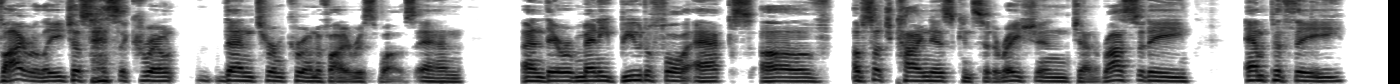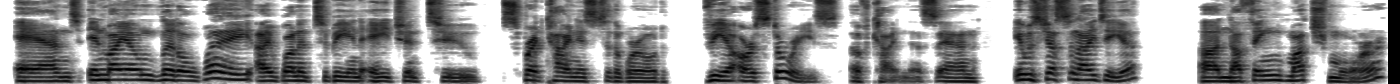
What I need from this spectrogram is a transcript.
virally, just as the corona, then term coronavirus was. And, and there were many beautiful acts of, of such kindness, consideration, generosity, empathy, and in my own little way, I wanted to be an agent to spread kindness to the world via our stories of kindness. And it was just an idea, uh, nothing much more.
